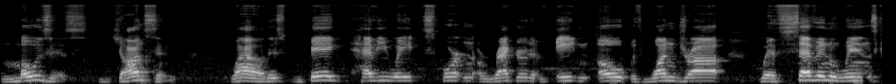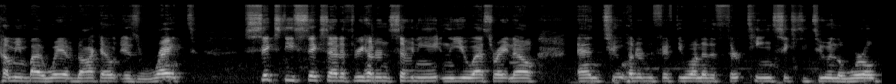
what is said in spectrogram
Moses Johnson. Wow, this big heavyweight sporting a record of 8 and 0 with one drop, with seven wins coming by way of knockout, is ranked 66 out of 378 in the US right now and 251 out of 1362 in the world.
